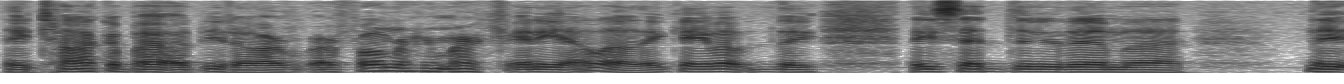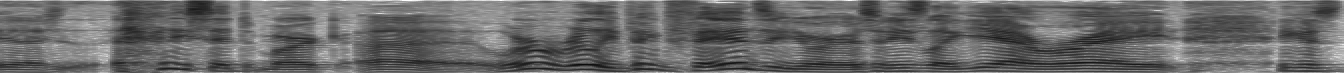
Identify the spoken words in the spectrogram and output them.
they talk about, you know, our, our foam runner, Mark Faniello, they came up, they, they said to them, uh, they, uh, he said to Mark, uh, "We're really big fans of yours," and he's like, "Yeah, right." He goes,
